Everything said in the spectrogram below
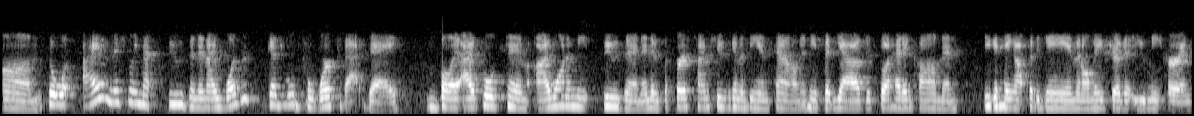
Um, so I initially met Suzyn, and I wasn't scheduled to work that day, but I told Tim I want to meet Suzyn, and it was the first time she was going to be in town, and he said, "Yeah, just go ahead and come, and you can hang out for the game, and I'll make sure that you meet her." And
